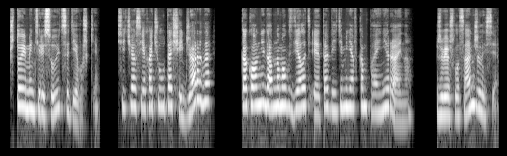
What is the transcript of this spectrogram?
что им интересуются девушки. Сейчас я хочу утащить Джарда, как он недавно мог сделать это, видя меня в компании Райна. Живешь в Лос-Анджелесе?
